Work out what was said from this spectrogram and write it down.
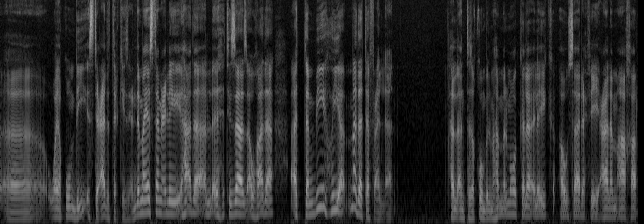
آه، ويقوم باستعادة تركيزه. عندما يستمع لهذا الاهتزاز أو هذا التنبيه هي ماذا تفعل الآن؟ هل أنت تقوم بالمهمة الموكلة إليك أو سارح في عالم آخر؟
